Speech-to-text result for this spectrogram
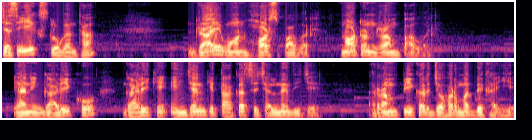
जैसे एक स्लोगन था drive on horse power not on rum power यानी गाड़ी को गाड़ी के इंजन की ताकत से चलने दीजिए। रम पीकर जौहर मत दिखाइए।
